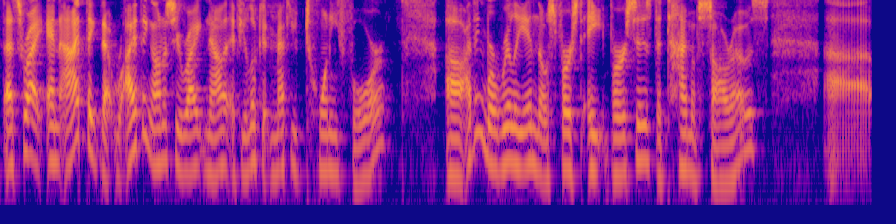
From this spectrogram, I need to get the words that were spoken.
That's right. And I think that I think honestly, right now, if you look at Matthew 24, uh, I think we're really in those first eight verses, the time of sorrows. Uh,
